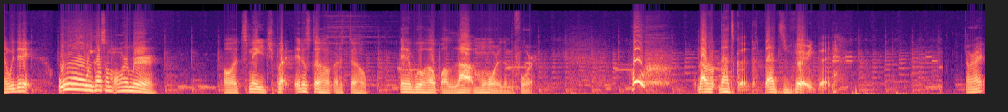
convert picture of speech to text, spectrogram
And we did it. Oh, we got some armor. Oh, it's mage, but it'll still help. It'll still help. It will help a lot more than before. Whew. That, that's good. That's very good. Alright.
